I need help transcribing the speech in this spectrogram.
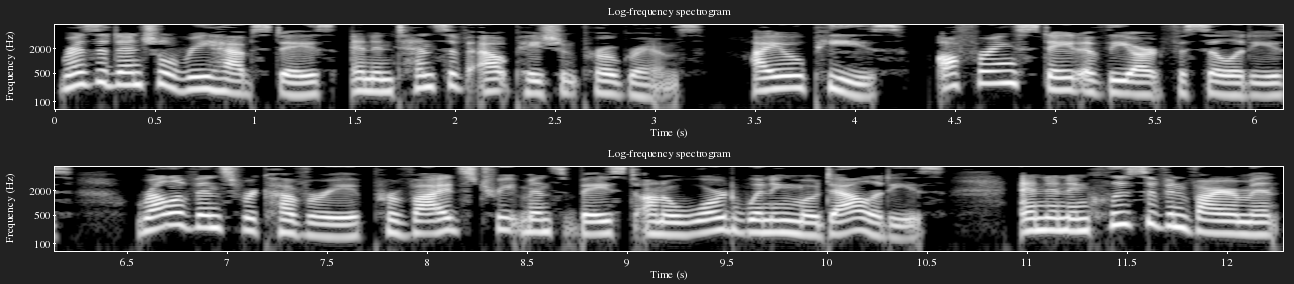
residential rehab stays, and intensive outpatient programs. IOPs, offering state of the art facilities, Relevance Recovery provides treatments based on award winning modalities and an inclusive environment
